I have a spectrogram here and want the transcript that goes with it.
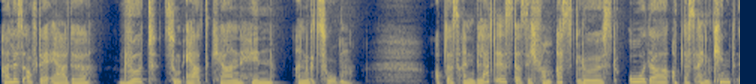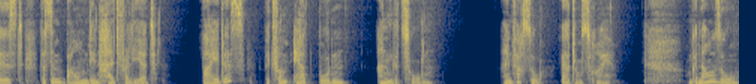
Alles auf der Erde wird zum Erdkern hin angezogen. Ob das ein Blatt ist, das sich vom Ast löst, oder ob das ein Kind ist, das im Baum den Halt verliert. Beides wird vom Erdboden angezogen. Einfach so, wertungsfrei. Und genau so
